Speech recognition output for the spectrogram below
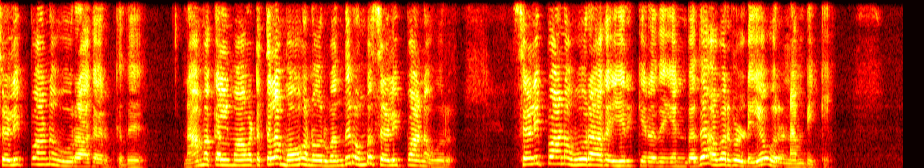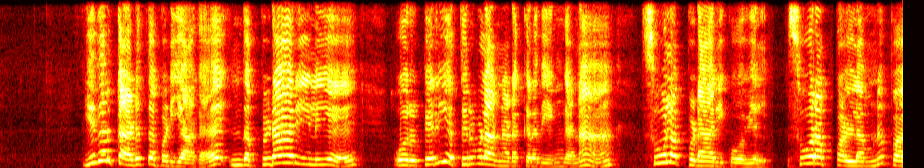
செழிப்பான ஊராக இருக்குது. நாமக்கல் மாவட்டத்தில் மோகனூர் வந்து ரொம்ப செழிப்பான ஊர். செழிப்பான ஊராக இருக்கிறது என்பது அவர்களுடைய ஒரு நம்பிக்கை. இதற்கு அடுத்தபடியாக இந்த பிடாரியிலேயே ஒரு பெரிய திருவிழா நடக்கிறது எங்கன்னா சூலப்பிடாரி கோவில் சூரப்பள்ளம்னு ப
